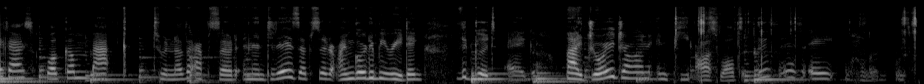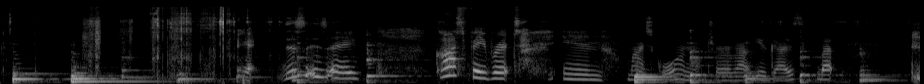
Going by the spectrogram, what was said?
Hey guys, welcome back to another episode. And in today's episode, I'm going to be reading The Good Egg by Jory John and Pete Oswald. This is a. Hold on Okay, this is a class favorite in my school. I'm not sure about you guys, but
